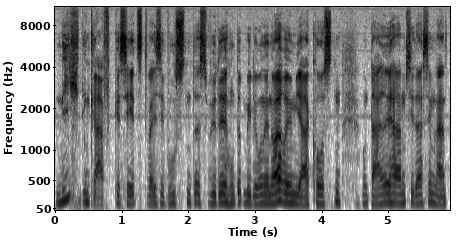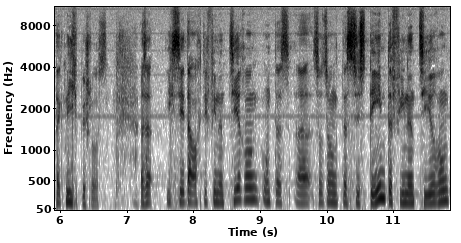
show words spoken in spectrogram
nicht in Kraft gesetzt, weil sie wussten, das würde 100 Millionen Euro im Jahr kosten und daher haben sie das im Landtag nicht beschlossen. Also ich sehe da auch die Finanzierung und das, äh, sozusagen das System der Finanzierung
